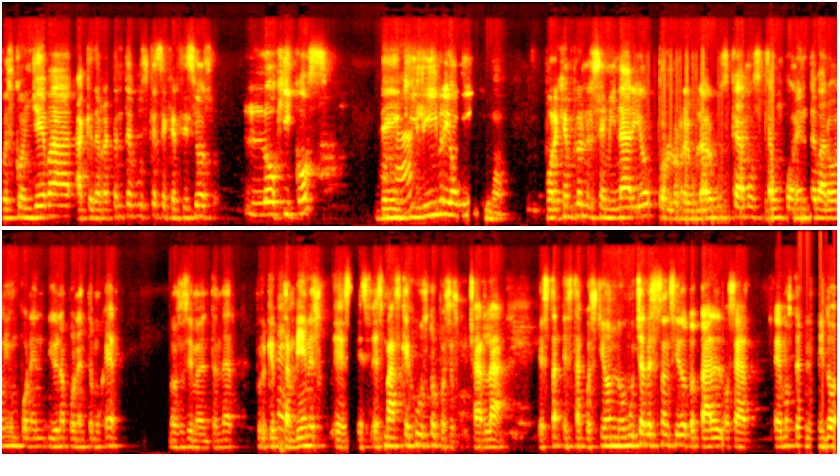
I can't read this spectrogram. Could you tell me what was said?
pues conlleva a que de repente busques ejercicios lógicos de equilibrio mínimo. Por ejemplo, en el seminario, por lo regular buscamos que un ponente varón y, un ponente, y una ponente mujer. No sé si me va a entender, porque también es, es, es, más que justo pues escuchar esta, esta cuestión, ¿no? Muchas veces han sido total, o sea, hemos tenido...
